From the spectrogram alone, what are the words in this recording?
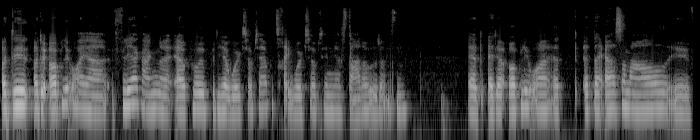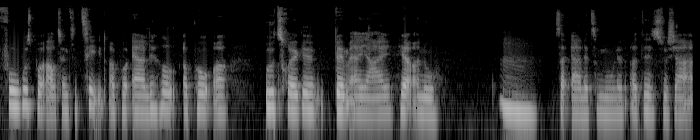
Og det, og det oplever jeg flere gange, når jeg er på, på de her workshops. Jeg er på tre workshops, inden jeg starter uddannelsen. At, at jeg oplever, at, at der er så meget øh, fokus på autenticitet og på ærlighed og på at udtrykke, hvem er jeg her og nu. Mm så ærligt som muligt. Og det synes jeg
